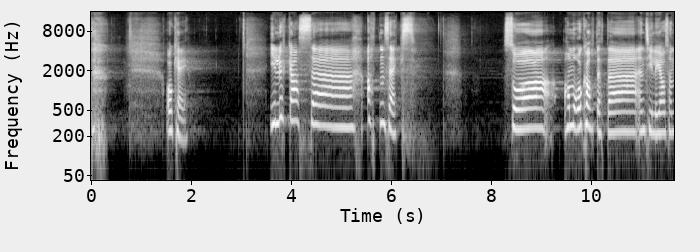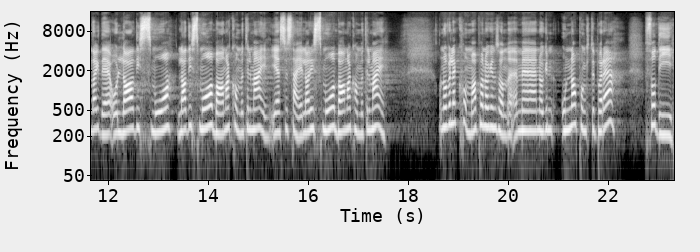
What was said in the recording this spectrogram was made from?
ok. I Lukas 18,6 eh, så har vi også hørt dette en tidligere søndag. Det å la de, små, la de små barna komme til meg. Jesus sier, 'La de små barna komme til meg'. Og Nå vil jeg komme noen sånne, med noen underpunkter på det. Fordi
